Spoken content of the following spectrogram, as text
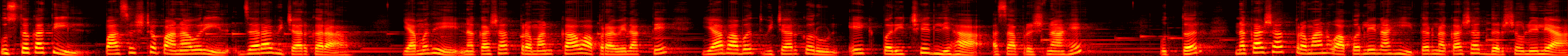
पुस्तकातील पासष्ट पानावरील जरा विचार करा. यामध्ये नकाशात प्रमाण का वापरावे लागते? याबाबत विचार करून एक परिच्छेद लिहा असा प्रश्न आहे. उत्तर नकाशात प्रमाण वापरले नाही तर नकाशात दर्शवलेल्या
